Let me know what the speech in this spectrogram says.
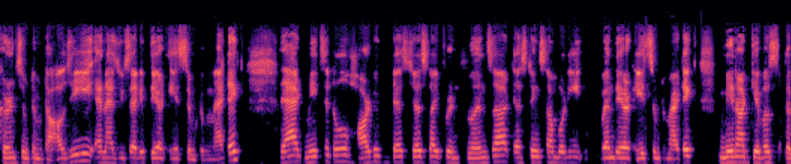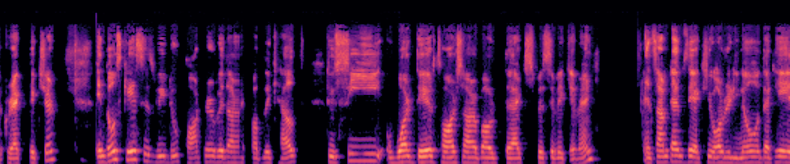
current symptomatology, and as you said, if they are asymptomatic, that makes it a little harder to test. Just like for influenza, testing somebody when they are asymptomatic may not give us the correct picture. In those cases, we do partner with our public health to see what their thoughts are about that specific event and sometimes they actually already know that hey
